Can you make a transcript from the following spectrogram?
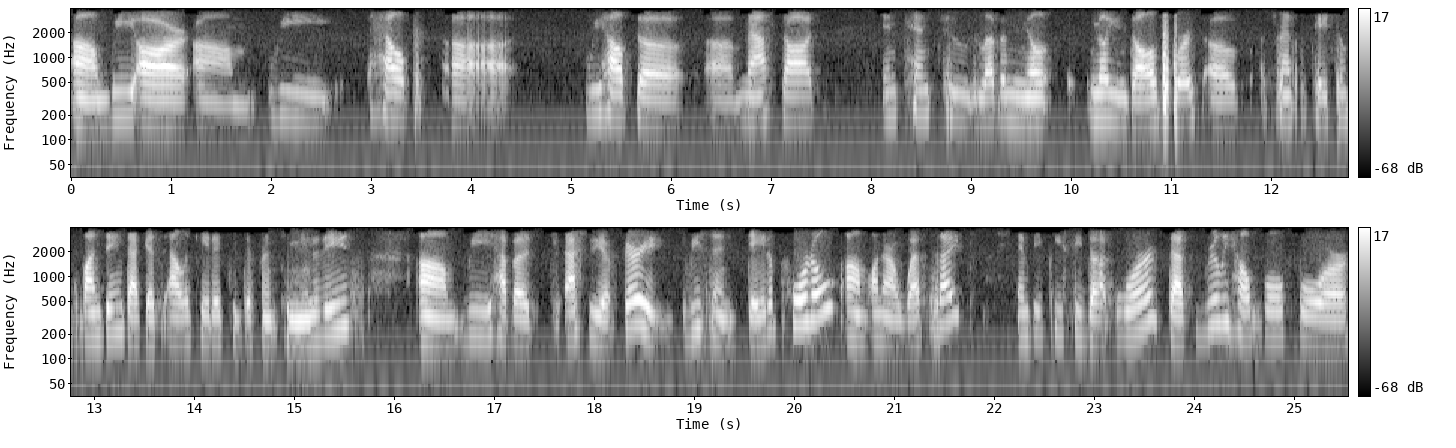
Um, we are um, we help uh, we help the uh, MassDOT in 10 to 11 mil, million dollars worth of transportation funding that gets allocated to different communities. Um, we have a actually a very recent data portal um, on our website, mvpc.org, that's really helpful for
